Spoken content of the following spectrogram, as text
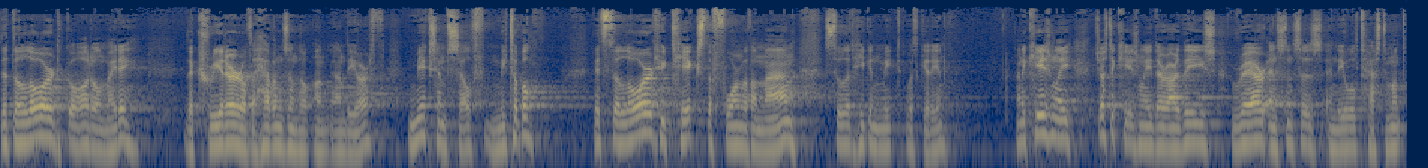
that the Lord God Almighty, the creator of the heavens and the, and the earth, makes himself meetable. It's the Lord who takes the form of a man so that he can meet with Gideon. And occasionally, just occasionally, there are these rare instances in the Old Testament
